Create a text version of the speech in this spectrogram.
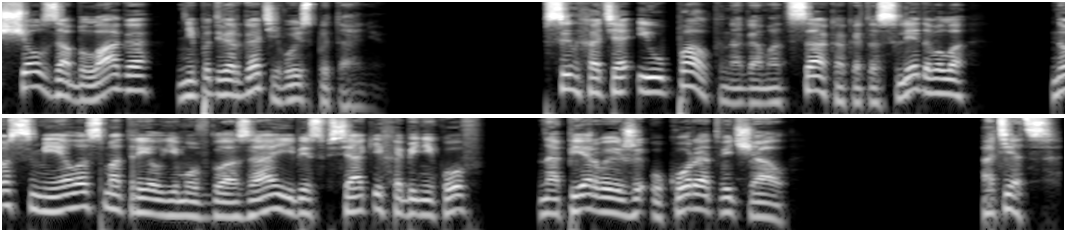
счел за благо не подвергать его испытанию. Сын хотя и упал к ногам отца, как это следовало, но смело смотрел ему в глаза и без всяких обиняков на первые же укоры отвечал «Отец,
